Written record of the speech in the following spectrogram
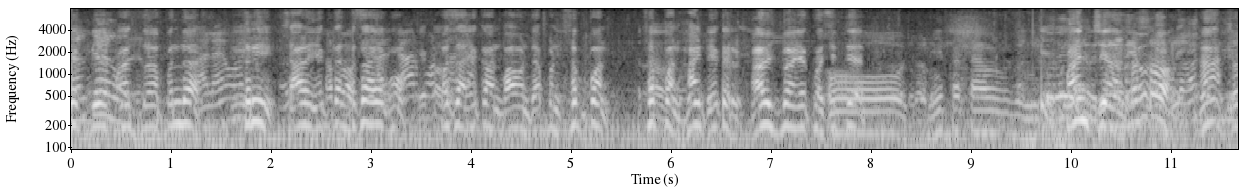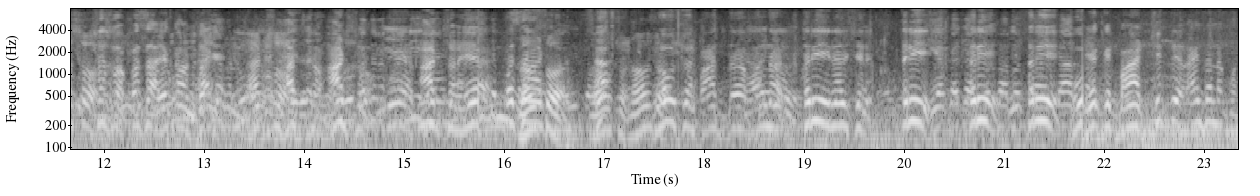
એક, બે, પાંચ, દસ, પંદર. ત્રીસ સાડે એકતા પસા એકો પસા એકાવન, બાવન, ત્રેપન, છપ્પન છપ્પન, સાઠ એકર ભાવેશભાઈ એકો સિત્તેર. પાંચ હા, છસો પચાસ, એકાવન આઠસો આઠસો આઠસો ને એક આઠસો નવસો ને પાંચ પંદર ત્રી નવસો ને ત્રી ત્રી ત્રી એક પાંચ સિત્તેર તને કહું,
